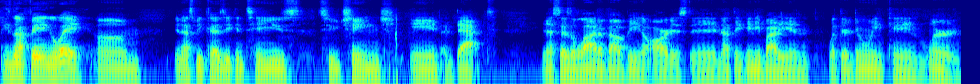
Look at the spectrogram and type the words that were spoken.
he's not fading away. Um, and that's because he continues to change and adapt. And that says a lot about being an artist. And I think anybody in what they're doing can learn.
